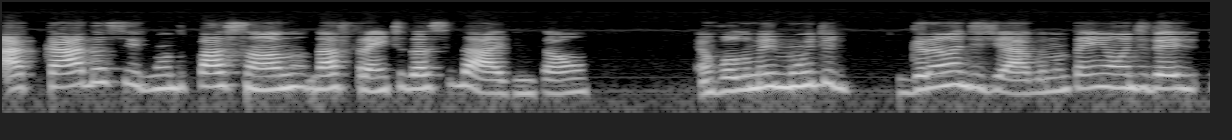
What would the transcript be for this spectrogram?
a cada segundo passando na frente da cidade. Então, é um volume muito grande de água, não tem onde dele,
